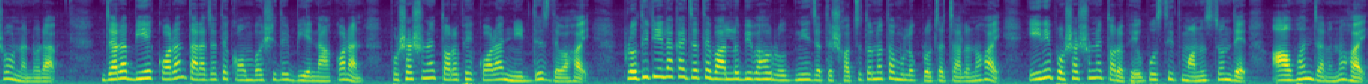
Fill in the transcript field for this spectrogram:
সহ অন্যান্যরা। যারা বিয়ে করান, তারা যাতে কম বয়সীদের বিয়ে না করান, প্রশাসনের তরফে করার নির্দেশ দেওয়া হয়। প্রতিটি এলাকায় যাতে বাল্যবিবাহ রোধ নিয়ে যাতে সচেতনতামূলক প্রচার চালানো হয়, এই নিয়ে প্রশাসনের তরফে উপস্থিত মানুষজনদের আহ্বান জানানো হয়।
